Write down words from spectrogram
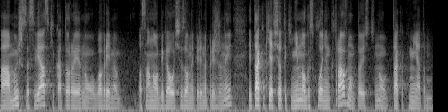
а, мышцы, связки, которые ну, во время основного бегового сезона перенапряжены. И так как я все-таки немного склонен к травмам, то есть, ну, так как у меня там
